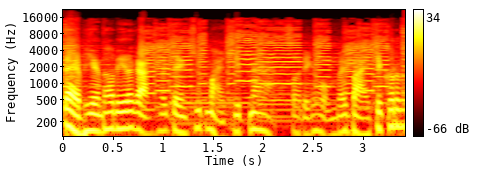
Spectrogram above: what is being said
แต่เพียงเท่านี้แล้วกันไว้เจอกันคลิปใหม่คลิปหน้า สวัสดีครับผม บ๊ายบายจิ๊กรู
